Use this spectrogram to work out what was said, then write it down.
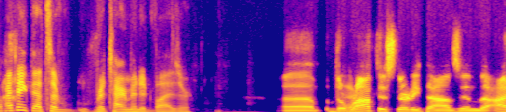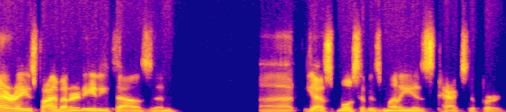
I think that's a retirement advisor. Uh, the Okay. Roth is 30,000, the IRA is 580,000. Uh, yes, most of his money is tax deferred.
